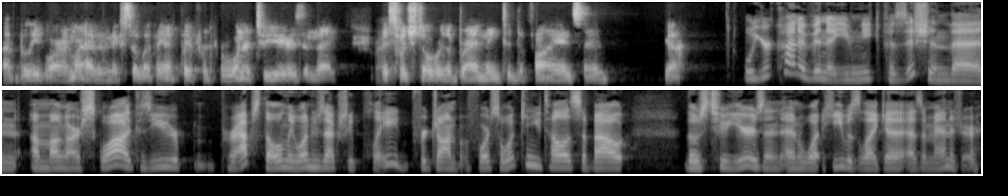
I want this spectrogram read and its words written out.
I believe, or I might have it mixed up. I think I played for him for one or two years, and then they switched over the branding to Defiance, and yeah. Well, you're kind of in a unique position then among our squad because you're perhaps the only one who's actually played for John before. So what can you tell us about those two years and, and what he was like a, as a manager?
